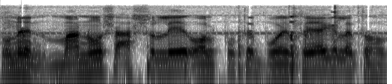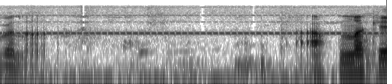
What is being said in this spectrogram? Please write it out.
শুনেন, মানুষ আসলে অল্পতে ভয় পেয়ে গেলে তো হবে না। আপনাকে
